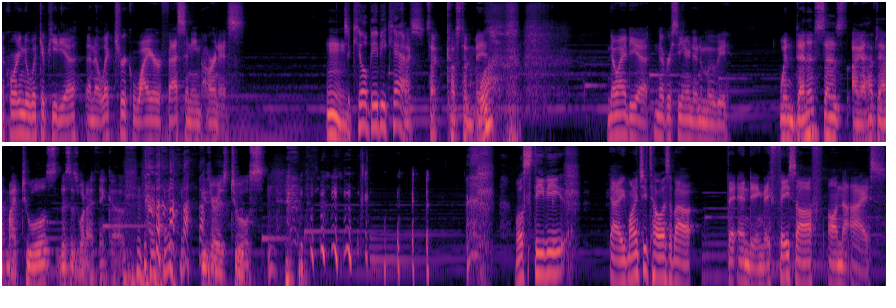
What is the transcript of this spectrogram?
According to Wikipedia, an electric wire fastening harness. To kill baby calves. Is that, is that custom made? No idea. Never seen it in a movie. When Dennis says I have to have my tools, this is what I think of. These are his tools. Well, Stevie, uh, why don't you tell us about the ending? They face off on the ice.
